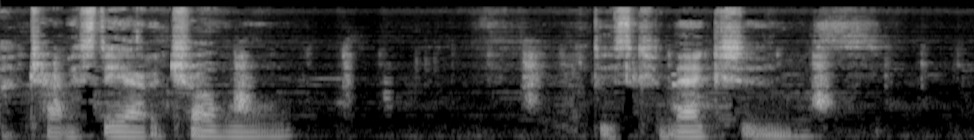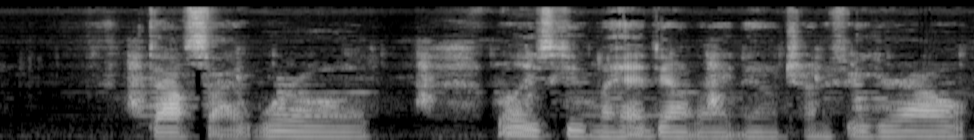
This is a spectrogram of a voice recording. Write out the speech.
I'm trying to stay out of trouble. These connections, the outside world. Really just keeping my head down right now, trying to figure out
